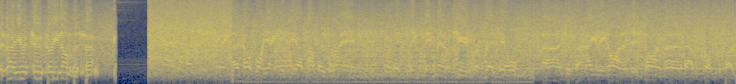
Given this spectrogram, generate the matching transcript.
Sierra Papa, is that your two three numbers, sir? Yeah, 1123. Uh, Golf 1 Yankee Sierra Papa's Rans, S6 inbound to you from Redhill, uh, just at Hayling Island this time, uh, about to cross the boat.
